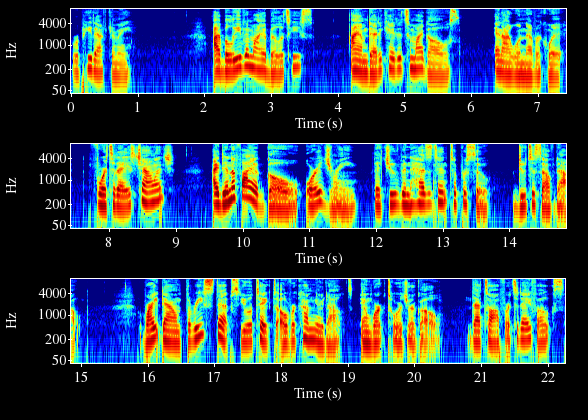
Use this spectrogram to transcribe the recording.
Repeat after me I believe in my abilities. I am dedicated to my goals and I will never quit. For today's challenge, identify a goal or a dream that you've been hesitant to pursue due to self doubt. Write down three steps you'll take to overcome your doubts and work towards your goal. That's all for today, folks.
